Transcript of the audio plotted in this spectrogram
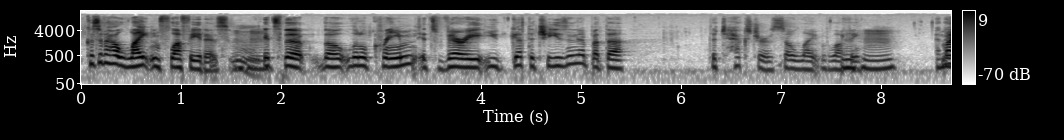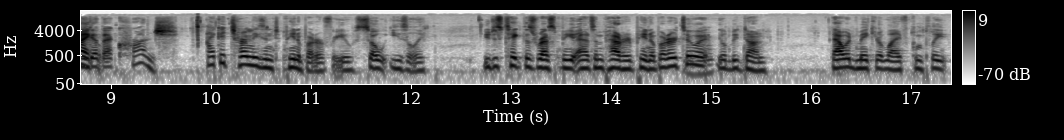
because of how light and fluffy it is. Mm-hmm. It's the the little cream. It's very you get the cheese in it, but the the texture is so light and fluffy. And then Mike, you get that crunch. I could turn these into peanut butter for you so easily. You just take this recipe, you add some powdered peanut butter to it, you'll be done. That would make your life complete.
